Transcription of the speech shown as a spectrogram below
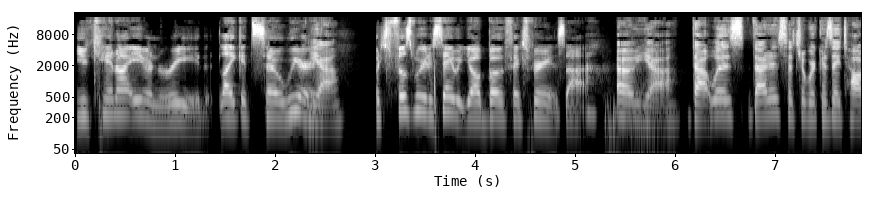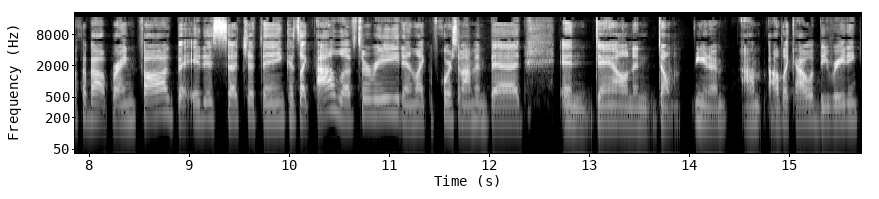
you cannot even read. Like it's so weird. yeah. Which feels weird to say, but y'all both experienced that. Oh yeah. That was, that is such a weird, cause they talk about brain fog, but it is such a thing. Cause like I love to read and like, of course, if I'm in bed and down and don't, you know, I'm I, like, I would be reading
